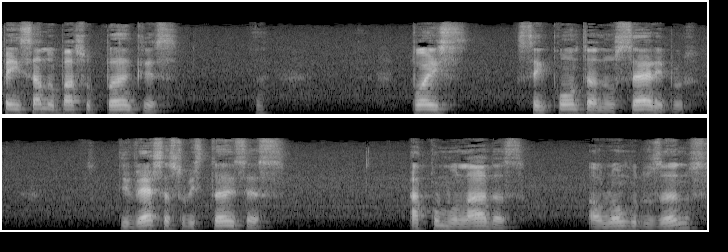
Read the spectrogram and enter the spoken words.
pensar no baço pâncreas, pois se encontra no cérebro diversas substâncias acumuladas ao longo dos anos.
